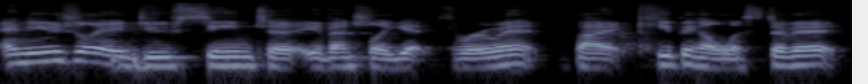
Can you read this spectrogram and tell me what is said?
And usually I do seem to eventually get through it, but keeping a list of it,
